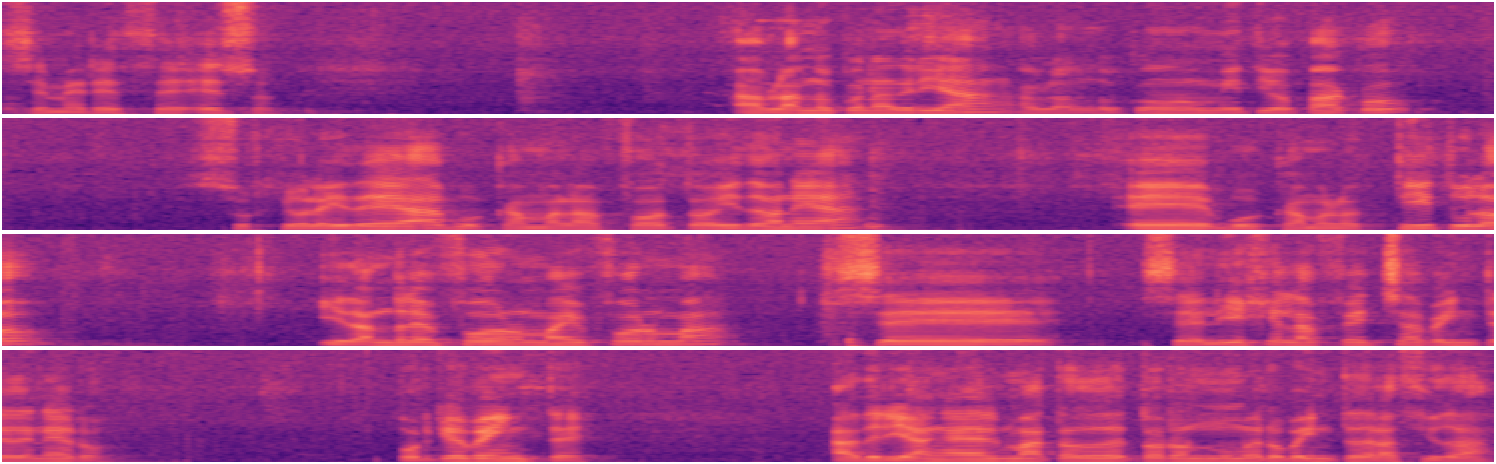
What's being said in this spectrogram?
se merece eso. Hablando con Adrián, hablando con mi tío Paco, surgió la idea, buscamos las fotos idóneas, eh, buscamos los títulos y dándole forma y forma se, elige la fecha 20 de enero. ¿Por qué 20? Adrián es el matador de toros número 20 de la ciudad.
